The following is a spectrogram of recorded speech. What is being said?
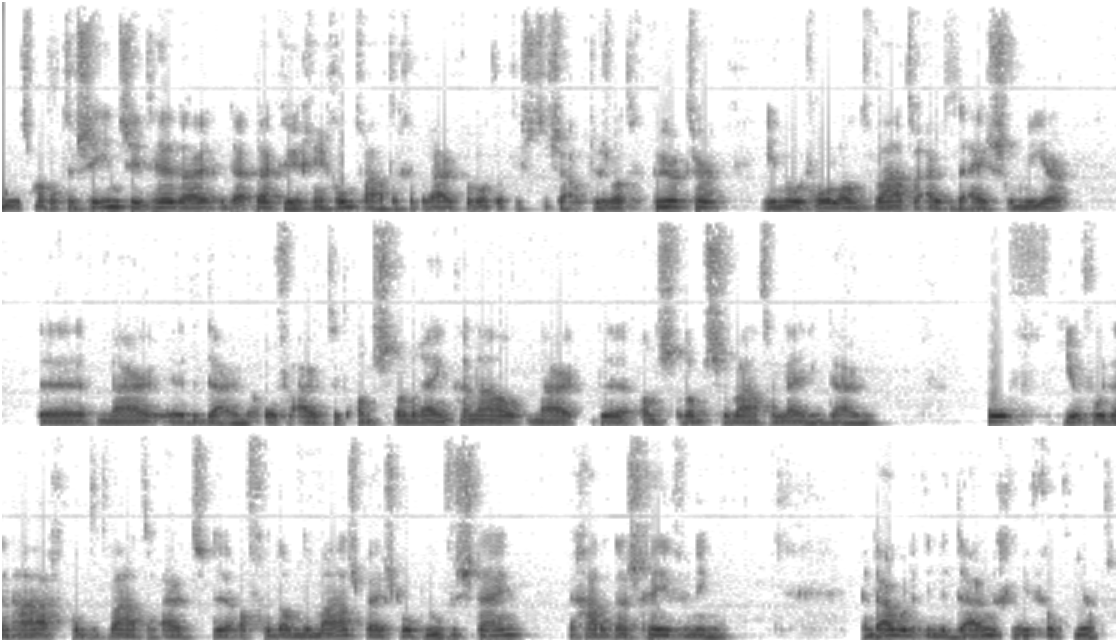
alles wat er tussenin zit, hè, daar, daar, daar kun je geen grondwater gebruiken, want dat is te zout. Dus wat gebeurt er in Noord-Holland? Water uit het IJsselmeer naar de duinen. Of uit het Amsterdam-Rijnkanaal naar de Amsterdamse waterleiding Duinen. Of hier voor Den Haag komt het water uit de afgedamde Maas bij slot Loevestein en gaat het naar Scheveningen. En daar wordt het in de duinen geïnfiltreerd.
